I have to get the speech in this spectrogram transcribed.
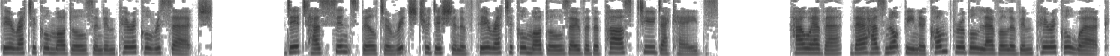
theoretical models and empirical research. DIT has since built a rich tradition of theoretical models over the past two decades. However, there has not been a comparable level of empirical work.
